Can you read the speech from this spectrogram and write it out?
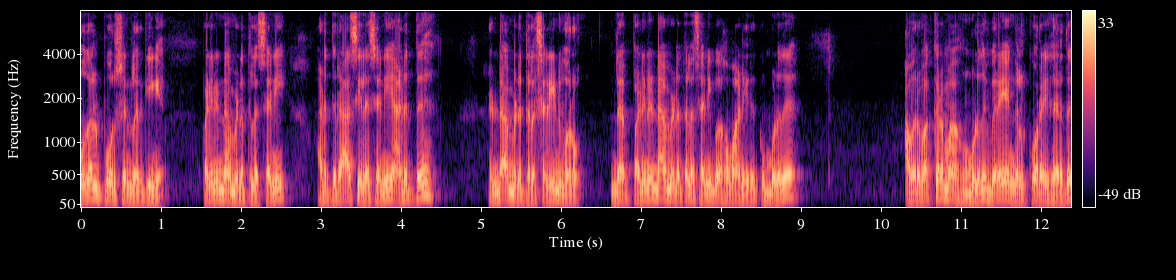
முதல் போர்ஷனில் இருக்கீங்க. பன்னிரெண்டாம் இடத்துல சனி அடுத்து ராசியில் சனி அடுத்து ரெண்டாம் இடத்துல சனின்னு வரும். இந்த பன்னிரெண்டாம் இடத்துல சனி பகவான் இருக்கும் பொழுது அவர் வக்கரமாகும் பொழுது விரயங்கள் குறைகிறது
